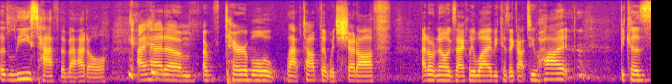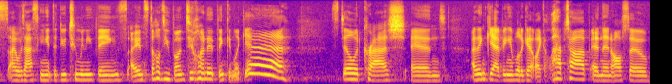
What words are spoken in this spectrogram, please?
at least half the battle i had um, a terrible laptop that would shut off i don't know exactly why because it got too hot because I was asking it to do too many things. I installed Ubuntu on it thinking like, yeah, still would crash. And I think, yeah, being able to get like a laptop and then also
